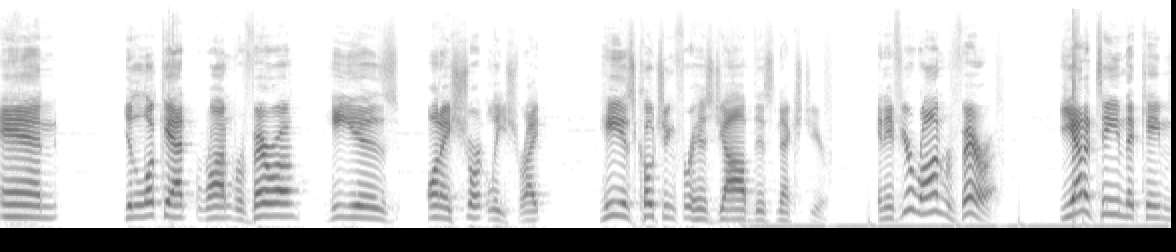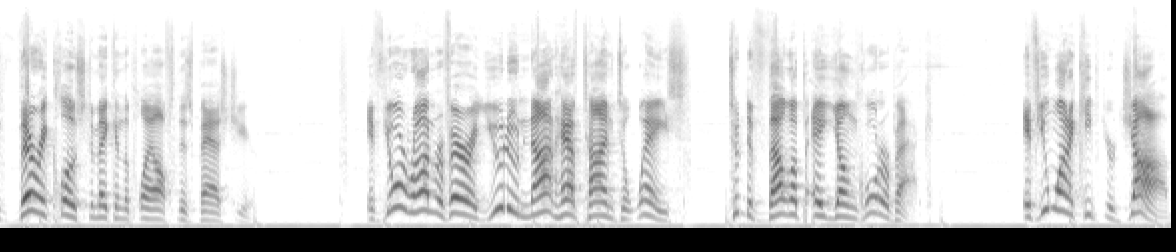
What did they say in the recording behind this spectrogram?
And you look at Ron Rivera, he is on a short leash, right? he is coaching for his job this next year. And if you're Ron Rivera, you had a team that came very close to making the playoffs this past year. If you're Ron Rivera, you do not have time to waste to develop a young quarterback. If you want to keep your job,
